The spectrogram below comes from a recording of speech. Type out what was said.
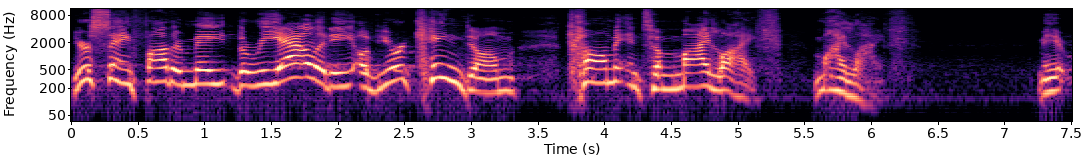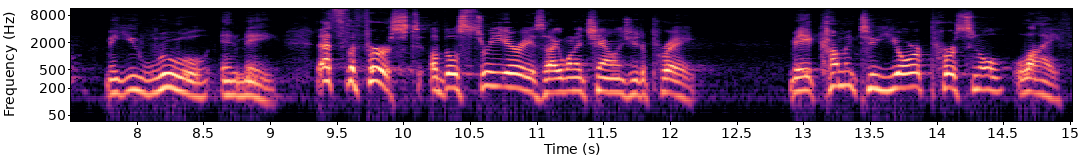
You're saying, Father, may the reality of your kingdom come into my life, my life. May, it, may you rule in me. That's the first of those three areas I want to challenge you to pray. May it come into your personal life.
